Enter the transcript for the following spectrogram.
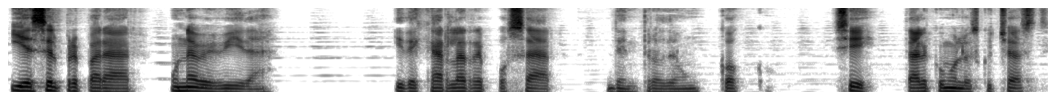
y es el preparar una bebida y dejarla reposar dentro de un coco. Sí, tal como lo escuchaste.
